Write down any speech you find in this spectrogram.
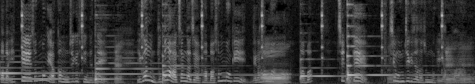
봐봐 이때 손목이 약간 움직일 수 있는데 네. 이거는 누구나 마찬가지야 봐봐 손목이 내가 한번 어. 봐봐 칠때 네. 지금 움직이잖아 손목이 예, 약간 예.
